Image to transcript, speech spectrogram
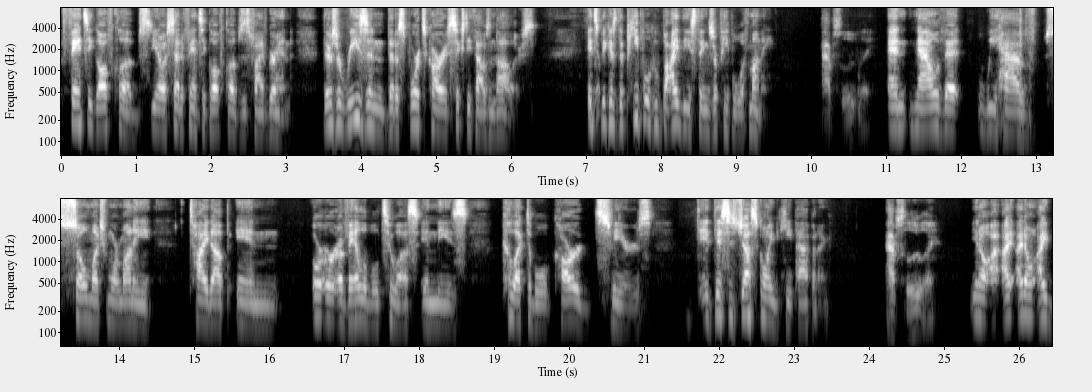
fancy golf clubs you know a set of fancy golf clubs is five grand there's a reason that a sports car is $60000 it's Yep. because the people who buy these things are people with money Absolutely. and now that we have so much more money tied up in or, or available to us in these collectible card spheres it, this is just going to keep happening Absolutely. you know I, I- I don't I,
